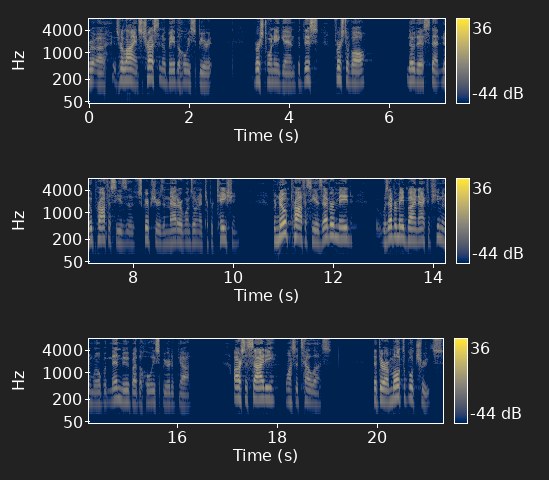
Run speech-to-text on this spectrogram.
uh, is reliance, trust and obey the Holy Spirit. Verse 20 again. But this, first of all, know this that no prophecies of Scripture is a matter of one's own interpretation. For no prophecy has ever made, was ever made by an act of human will, but men moved by the Holy Spirit of God. Our society wants to tell us that there are multiple truths,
